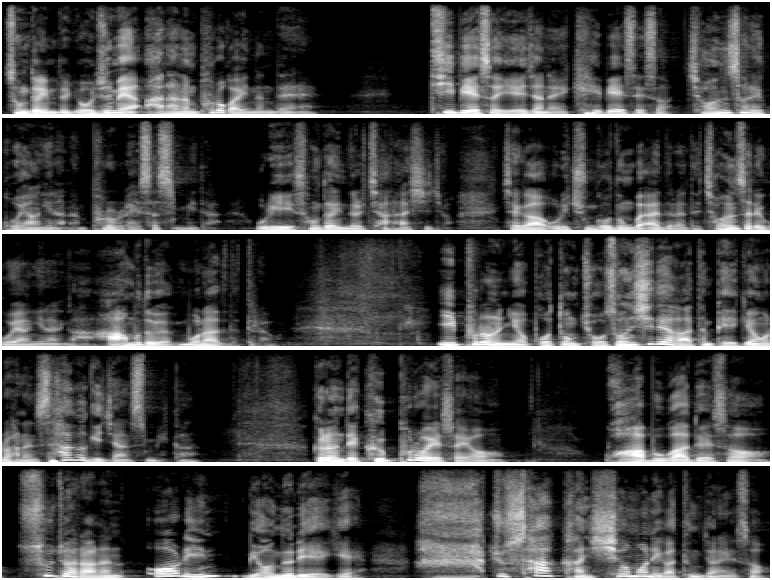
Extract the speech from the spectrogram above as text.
성도님들 요즘에 안 하는 프로가 있는데 TV에서 예전에 KBS에서 전설의 고향이라는 프로를 했었습니다. 우리 성도님들 잘 아시죠? 제가 우리 중고등부 아이들한테 전설의 고향이라는 거 아무도 못 알아듣더라고요. 이 프로는요 보통 조선시대와 같은 배경으로 하는 사극이지 않습니까? 그런데 그 프로에서요 과부가 돼서 수절하는 어린 며느리에게 아주 사악한 시어머니가 등장해서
